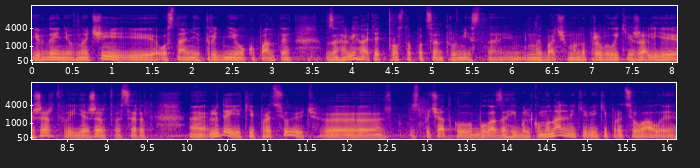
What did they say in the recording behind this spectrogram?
і вдень, і вночі, і останні три дні окупанти взагалі гатять просто по центру міста. І ми бачимо на превеликий жаль, є жертви, є жертви серед е, людей, які працюють. Е, Спочатку була загибель комунальників, які працювали,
